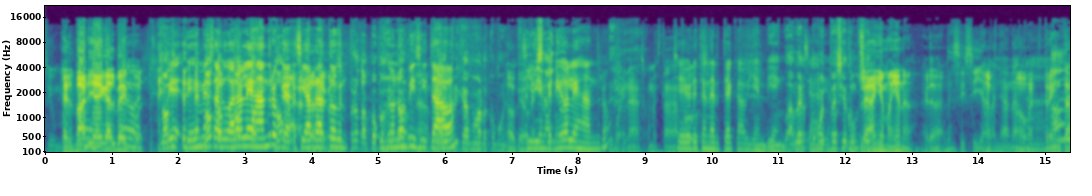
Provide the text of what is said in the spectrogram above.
Sí, un El bar. bar llega al béisbol. No, Oye, déjeme no, saludar no, a Alejandro no, que no, hacía no, rato no, Pero tampoco no nos bar. Visitaba. explicamos ahora cómo Sí, bienvenido Alejandro. Buenas, ¿cómo están? a Chévere todos? tenerte acá. Bien, bien. Va a haber como especie de un... Cumpleaños mañana, ¿verdad? Sí, sí, ya Ah, mañana. ah, bueno. Ah. 30.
